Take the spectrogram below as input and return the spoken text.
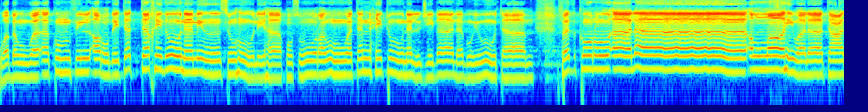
وبوأكم في الأرض تتخذون من سهولها قصورا وتنحتون الجبال بيوتا. فاذكروا آلاء الله ولا تعثوا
